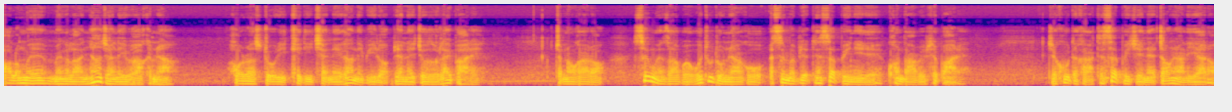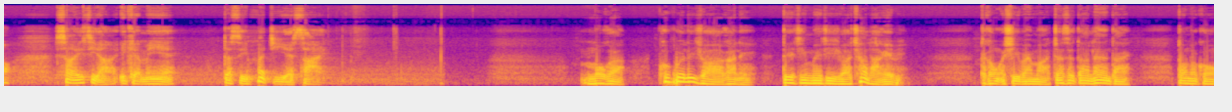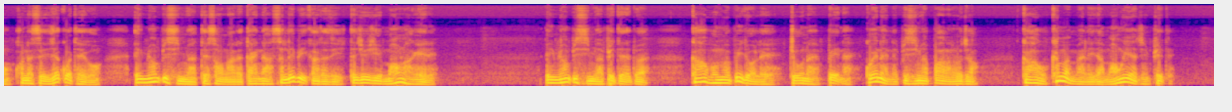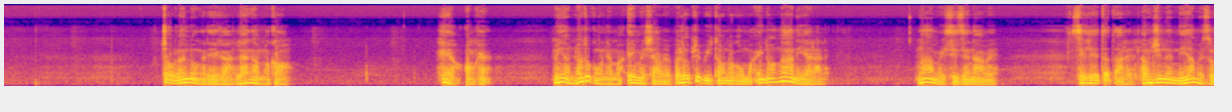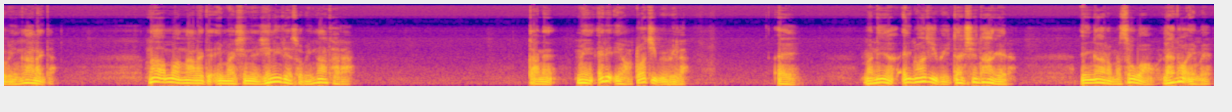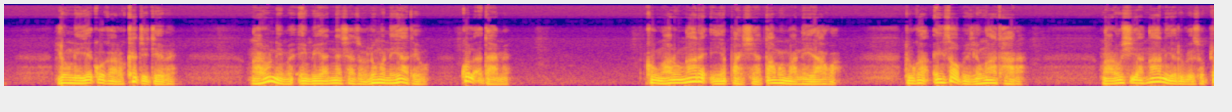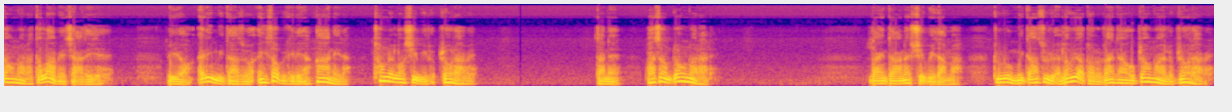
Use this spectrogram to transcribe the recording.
အားလုံးပဲမင်္ဂလာညချမ်းလေးပါခင်ဗျာ Horror Story KD Channel ကနေပြီးတော့ပြန်လည်ကြိုဆိုလိုက်ပါတယ်ကျွန်တော်ကတော့စိတ်ဝင်စားဖွယ်ဝတ္ထုတို့များကိုအစင်မပြတ်တင်ဆက်ပေးနေတဲ့ခွန်တာပဲဖြစ်ပါတယ်ယခုတခါတင်ဆက်ပေးခြင်းတဲ့အကြောင်းအရာလေးကတော့စာရေးဆရာဧကမင်းရဲ့တက်စီမှတ်ကြီးရဲ့စာရမိုးကဖွေးဖွေးလေးရွာကနေတေကြီးမဲကြီးရွာချလာခဲ့ပြီတကုံအရှိပိုင်းမှာကျန်စစ်သားလမ်းအတိုင်း တောင်တကုံ80ရက်ကွက်ထဲကိုအိမ်မြောင်းပစ္စည်းများတည်ဆောင်လာတဲ့တိုင်းနာ14ပေကားတစ်စီးတရွေ့ရွေ့မောင်းလာခဲ့တယ်အိမ်မြောင်းပစ္စည်းများဖြစ်တဲ့အတွက်ကားဝင်မပြီးတော့လဲကျိုးနိုင်ပဲ့နိုင်ကွဲနိုင်တဲ့ပစ္စည်းများပါလာတော့ကြောင့်ကားကိုခက်မှန်မှန်လေးကမောင်းခဲ့ရခြင်းဖြစ်တယ်ကြောက်လန်းလွန်ကလေးကလမ်းကမကောင်းဟဲ့အောင်ခက်မင်းကမြောက်တကုံထဲမှာအိမ်မရှာပဲဘယ်လိုဖြစ်ပြီးတောင်းတကုံမှာအိမ်တော်ငှားနေရတာလဲငှားမယ်စီစဉ်တာပဲ ဈေးလေးတက်တာလေလောင်ချင်းနဲ့နေရမယ်ဆိုပြီးငှားလိုက်တာငှားအမငှားလိုက်တဲ့အိမ်မရှိနဲ့ရင်းနှီးတယ်ဆိုပြီးငှားထားတာဒါနဲ့မင်းအဲ့ဒီအိမ်အောင်တွားကြည့်ပြီးပြီလားအေးမနေ့ကအိမ်တွားကြည့်ပြီးတန်ရှင်းထားခဲ့တာအိမ်ကတော့မစိုးပါဘူးလမ်းတော့အိမ်ပဲလူနေရက်ကွက်ကတော့ခက်ကြဲကြဲပဲငါတို့နေမဲ့အိမ်ဘေးကနှက်ချဆိုလူမနေရသေးဘူးကွက်လက်အတိုင်းပဲခုငါတို့ငားတဲ့အိမ်ရဲ့ပိုင်ရှင်ကတားမွေးမှာနေတာကွာသူကအိမ်ဆောက်ပြီးလုံငားထားတာ ငါတို့ရှိကငားနေရလူတွေဆိုပြောင်းတော့တာတစ်လပဲကြာသေးရဲ့ပြီးတော့အဲ့ဒီမိသားစုကအိမ်ဆောက်ပြီးကလေးကငားနေတာ6နှစ်လောက်ရှိပြီလို့ပြောတာပဲဒါနဲ့ဘာကြောင့်ပြောင်းတော့တာလဲလိုင်တာနဲ့ရွှေပြည်သားမှာသူတို့မိသားစုတွေအလုပ်ရတော့လို့လိုင်တာကိုပြောင်းတော့ရလို့ပြောတာပဲ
